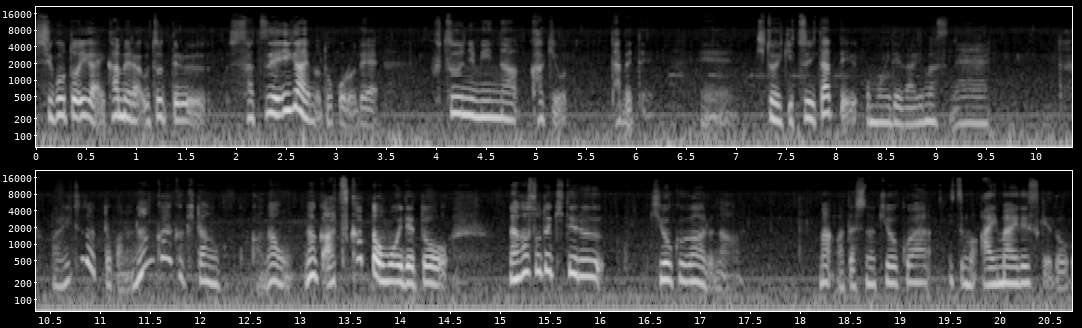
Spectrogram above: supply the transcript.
仕事以外カメラ映ってる撮影以外のところで普通にみんな牡蠣を食べて、えー、一息ついたっていう思い出がありますね。あれいつだったかな？何回か来たのかな。なんか暑かった思い出と長袖着てる記憶があるな。まあ私の記憶はいつも曖昧ですけど。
